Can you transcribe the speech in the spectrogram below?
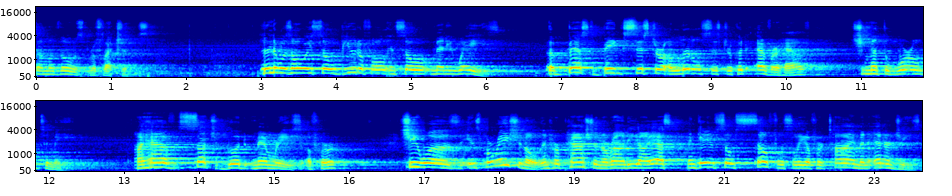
some of those reflections. Linda was always so beautiful in so many ways. The best big sister a little sister could ever have. She meant the world to me. I have such good memories of her. She was inspirational in her passion around EIS and gave so selflessly of her time and energies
